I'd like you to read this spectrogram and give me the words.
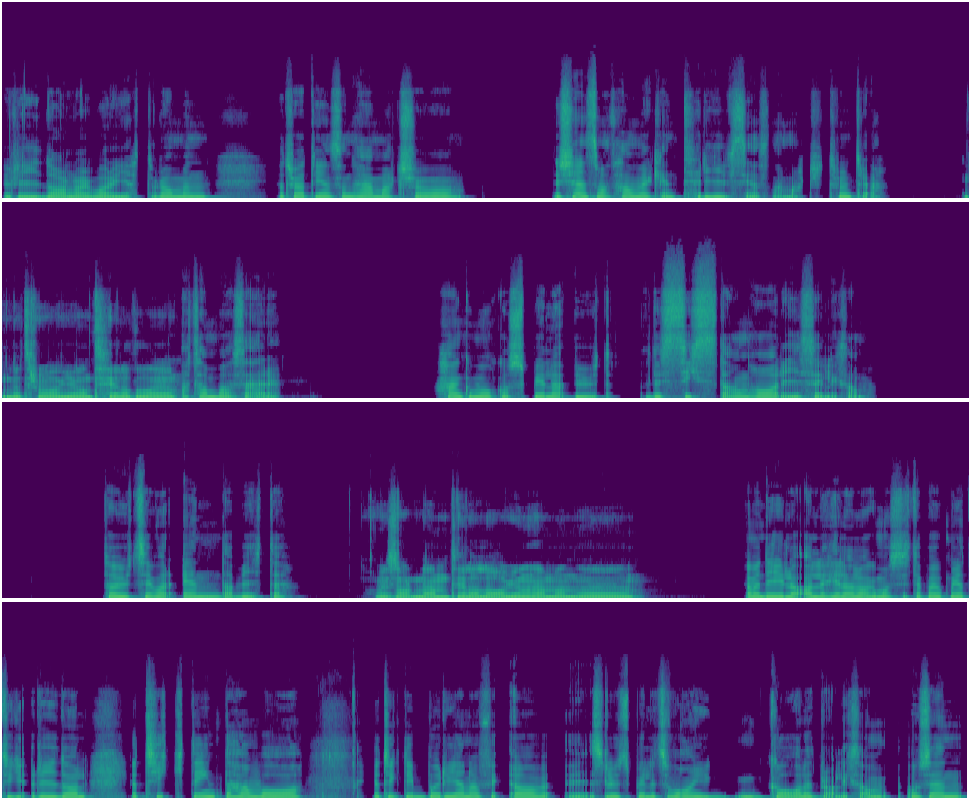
Rydahl har ju varit jättebra, men jag tror att i en sån här match så, det känns som att han verkligen trivs i en sån här match. Tror du inte det? Det tror jag garanterat att han gör. Att han bara så här, han kommer åka och spela ut det sista han har i sig liksom. Ta ut sig varenda byte. Vi har snart nämnt hela lagen här, men eh, Ja men det är ju, alla, hela laget måste steppa upp, men jag tycker Rydahl, jag tyckte inte han var, jag tyckte i början av, av eh, slutspelet så var han ju galet bra liksom. Och sen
